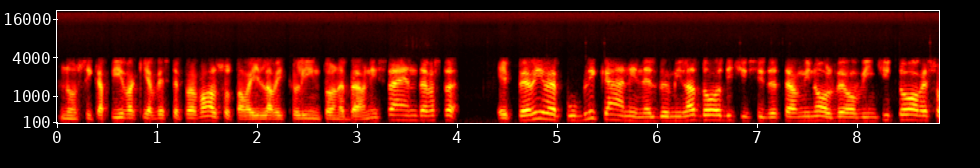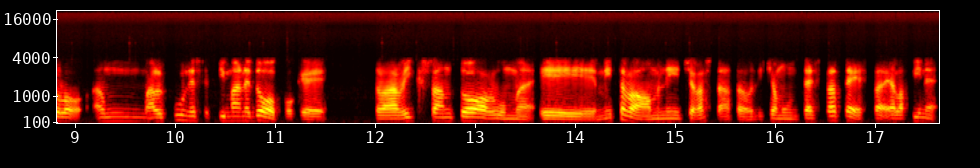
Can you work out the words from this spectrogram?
Non si capiva chi avesse prevalso tra Hillary Clinton e Bernie Sanders, e per i repubblicani nel 2012 si determinò il vero vincitore solo um, alcune settimane dopo che tra Rick Santorum e Mitt Romney c'era stato diciamo, un testa a testa e alla fine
